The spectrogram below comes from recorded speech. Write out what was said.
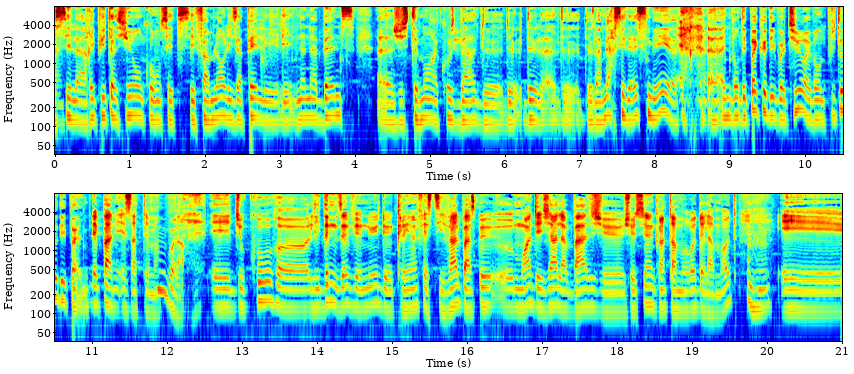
c'est la réputation qu'ont ces, ces femmes-là. On les appelle les, les Nana Benz, justement à cause bah, de, de, la, de, la Mercedes. Mais elles ne vendaient pas que des voitures, elles vendent plutôt des pagnes. Des pagnes, exactement. Voilà. Et du coup, l'idée nous est venue de créer un festival parce que moi, déjà à la base, je, je suis un grand amoureux de la mode. Mhm. Et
